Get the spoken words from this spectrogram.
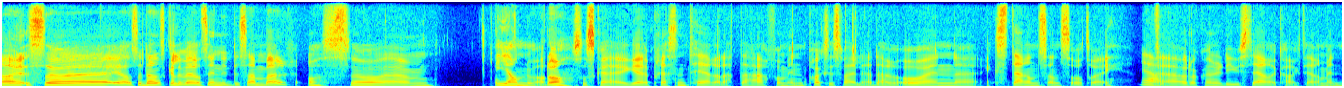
Nei, så, eh, ja, så den skal leveres inn i desember. Og så um, i januar da, så skal jeg eh, presentere dette her for min praksisveileder og en eh, ekstern sensor, tror jeg. Ja. Eh, og da kan de justere karakteren min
